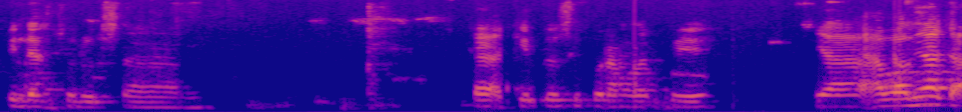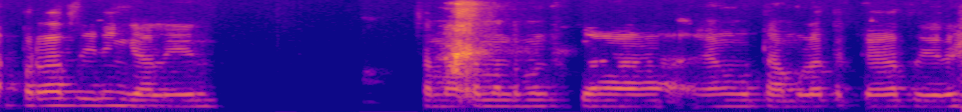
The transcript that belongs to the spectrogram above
pindah jurusan kayak gitu sih kurang lebih ya awalnya agak berat sih ninggalin sama teman-teman juga yang udah mulai dekat gitu.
